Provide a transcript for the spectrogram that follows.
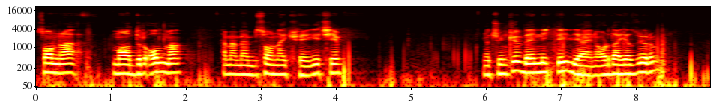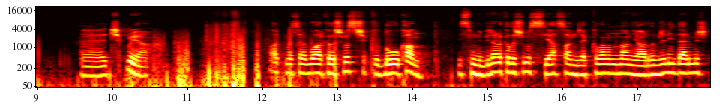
Sonra mağdur olma. Hemen ben bir sonraki köye geçeyim. Çünkü benlik değil yani. Orada yazıyorum. Ee, çıkmıyor. Bak mesela bu arkadaşımız çıktı. Doğukan isimli bir arkadaşımız Siyah Sancak klanından yardımcı lidermiş.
